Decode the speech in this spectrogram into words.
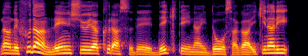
なので普段練習やクラスでできていない動作がいきなり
